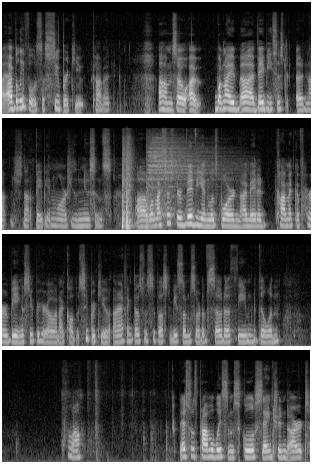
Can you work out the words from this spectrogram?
I, I believe it was a super cute comic. Um, so I when my uh, baby sister, uh, not she's not a baby anymore, she's a nuisance. Uh, when my sister Vivian was born, I made a comic of her being a superhero, and I called it Super Cute. And I think this was supposed to be some sort of soda themed villain. Oh well. This was probably some school sanctioned art.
